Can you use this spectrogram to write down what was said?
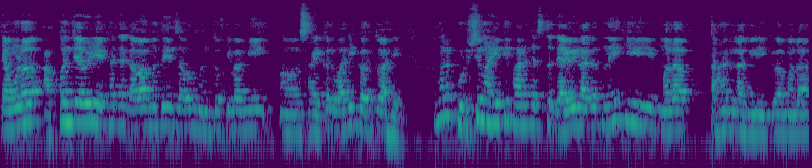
त्यामुळं आपण ज्यावेळी एखाद्या गावामध्ये जाऊन म्हणतो किंवा मी सायकल वारी करतो आहे तुम्हाला पुढची माहिती फार जास्त द्यावी लागत नाही की मला तहान लागली किंवा मला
